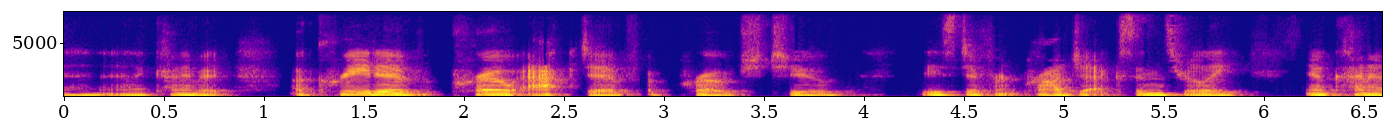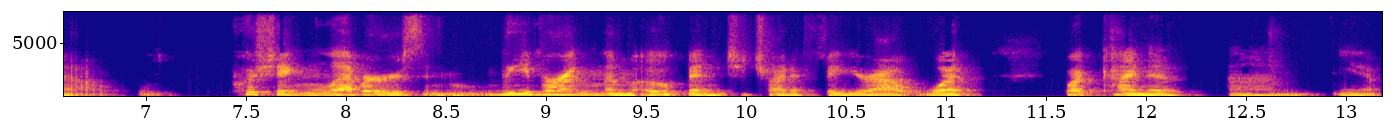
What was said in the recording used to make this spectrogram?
and, and a kind of a, a, creative, proactive approach to these different projects. And it's really, you know, kind of pushing levers and levering them open to try to figure out what what kind of um, you know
